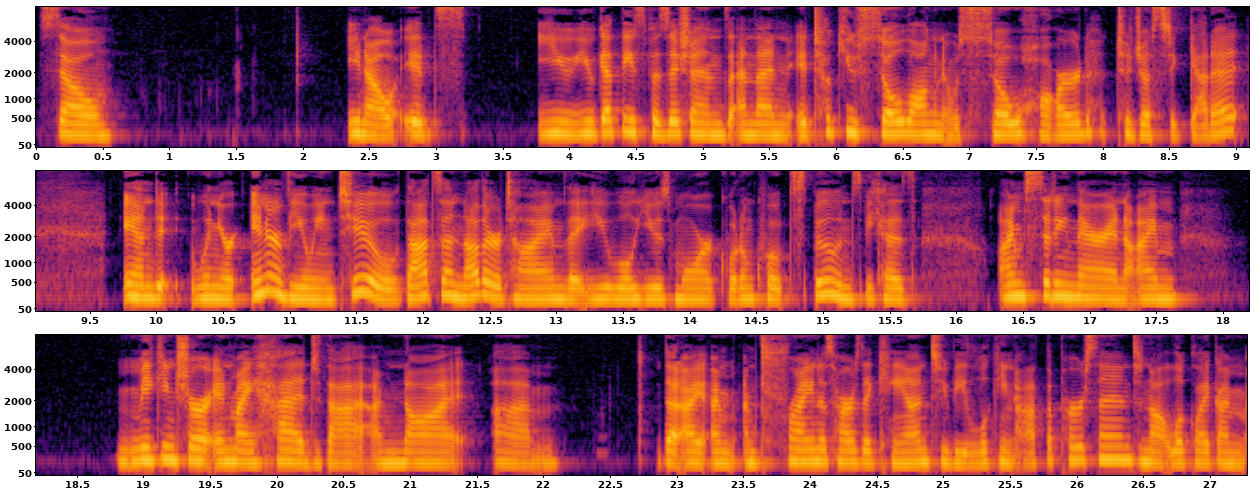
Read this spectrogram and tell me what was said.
So, you know, it's you you get these positions and then it took you so long and it was so hard to just get it. And when you're interviewing too, that's another time that you will use more quote unquote spoons because I'm sitting there and I'm making sure in my head that I'm not um, that I, I'm I'm trying as hard as I can to be looking at the person, to not look like I'm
